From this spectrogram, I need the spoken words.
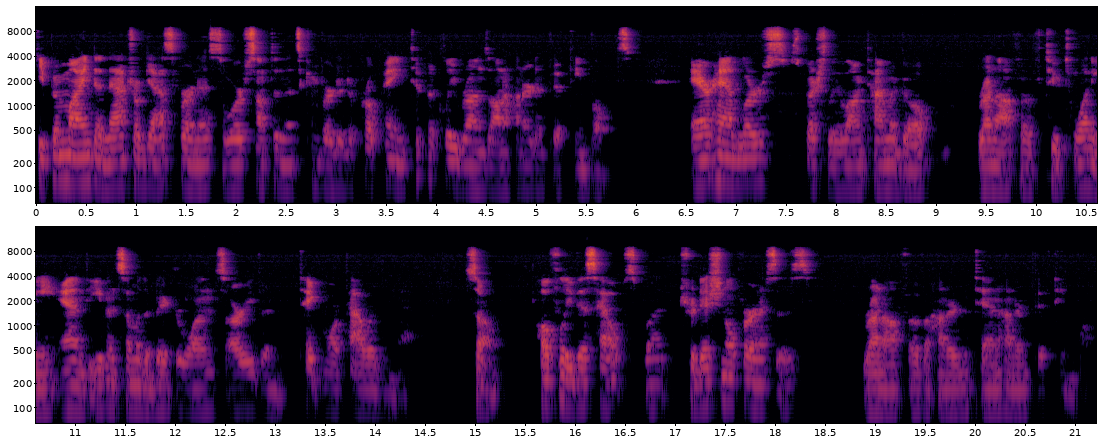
keep in mind a natural gas furnace or something that's converted to propane typically runs on 115 volts. Air handlers, especially a long time ago, run off of 220, and even some of the bigger ones are even take more power than that. So hopefully this helps, but traditional furnaces runoff of 110, 115 volts.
